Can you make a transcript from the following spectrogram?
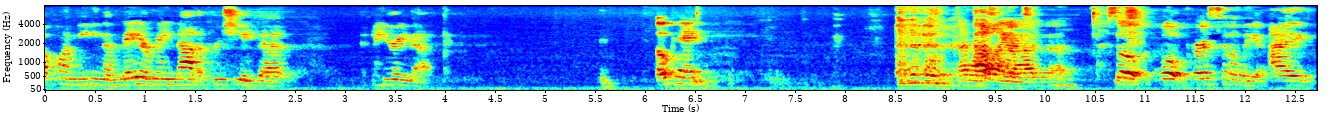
upon meeting them, may or may not appreciate that, hearing that? Okay. That's I'll all I got. answer that. So, well, personally, I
